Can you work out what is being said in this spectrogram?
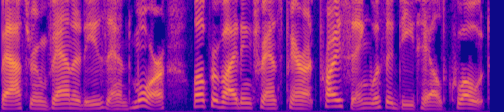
bathroom vanities, and more, while providing transparent pricing with a detailed quote.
